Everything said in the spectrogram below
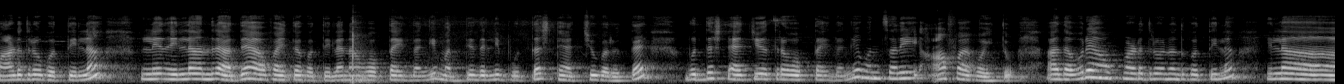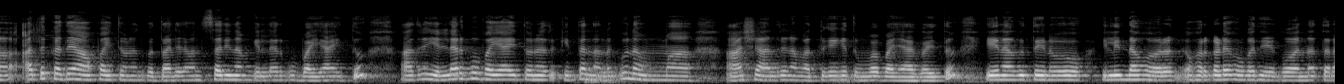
ಮಾಡಿದ್ರೋ ಗೊತ್ತಿಲ್ಲ. ಇಲ್ಲ ಇಲ್ಲ ಅಂದರೆ ಅದೇ ಆಫ್ ಆಯ್ತಾ ಗೊತ್ತಿಲ್ಲ. ನಾವು ಹೋಗ್ತಾ ಇದ್ದಂಗೆ ಮಧ್ಯದಲ್ಲಿ ಬುದ್ಧ ಸ್ಟ್ಯಾಚ್ಯೂ ಬರುತ್ತೆ. ಬುದ್ಧ ಸ್ಟ್ಯಾಚ್ಯೂ ಹತ್ರ ಹೋಗ್ತಾ ಇದ್ದಂಗೆ ಒಂದು ಸಾರಿ ಆಫ್ ಆಗೋಯ್ತು. ಅದು ಅವರೇ ಆಫ್ ಮಾಡಿದ್ರು ಅನ್ನೋದು ಗೊತ್ತಿಲ್ಲ. ಇಲ್ಲ ಅದಕ್ಕದೇ ಆಫ್ ಆಯಿತು ಅನ್ನೋದು ಗೊತ್ತಾಗಲಿಲ್ಲ. ಒಂದು ಸರಿ ನಮಗೆಲ್ಲರಿಗೂ ಭಯ ಆಯಿತು. ಆದರೆ ಎಲ್ಲರಿಗೂ ಭಯ ಆಯಿತು ಅನ್ನೋದಕ್ಕಿಂತ ನನಗೂ ನಮ್ಮ ಆಶಾ ಅಂದರೆ ನಮ್ಮ ಅತ್ತಿಗೆಗೆ ತುಂಬ ಭಯ ಆಗೋಯ್ತು. ಏನಾಗುತ್ತೇನೋ ಇಲ್ಲಿಂದ ಹೊರ, ಹೊರಗಡೆ ಹೋಗೋದು ಹೇಗೋ ಅನ್ನೋ ಥರ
